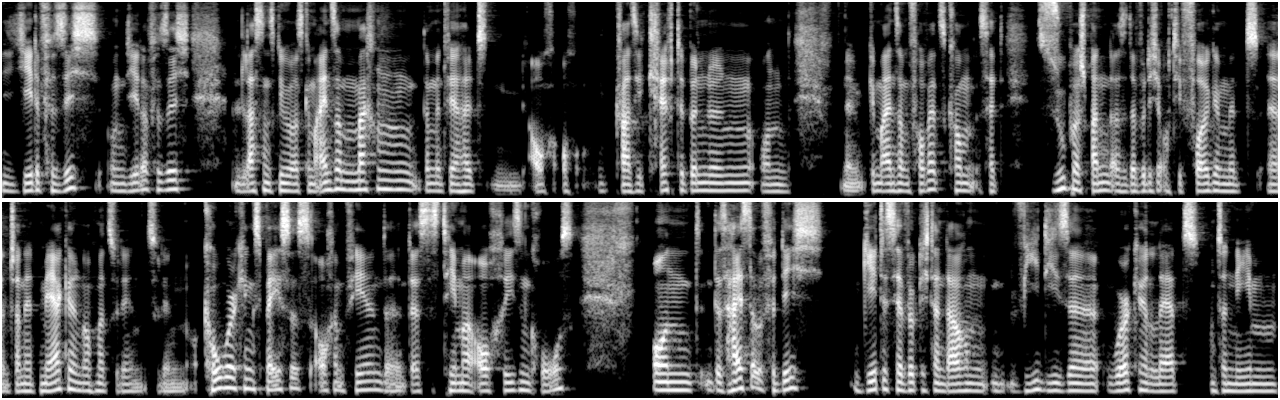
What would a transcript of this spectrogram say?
jede für sich und jeder für sich. Lass uns lieber was gemeinsam machen, damit wir halt auch, auch quasi Kräfte bündeln und Ne, gemeinsam vorwärts kommen, ist halt super spannend. Also da würde ich auch die Folge mit äh, Janet Merkel nochmal zu den, zu den Coworking Spaces auch empfehlen. Da, da ist das Thema auch riesengroß. Und das heißt aber für dich geht es ja wirklich dann darum, wie diese Worker-led Unternehmen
